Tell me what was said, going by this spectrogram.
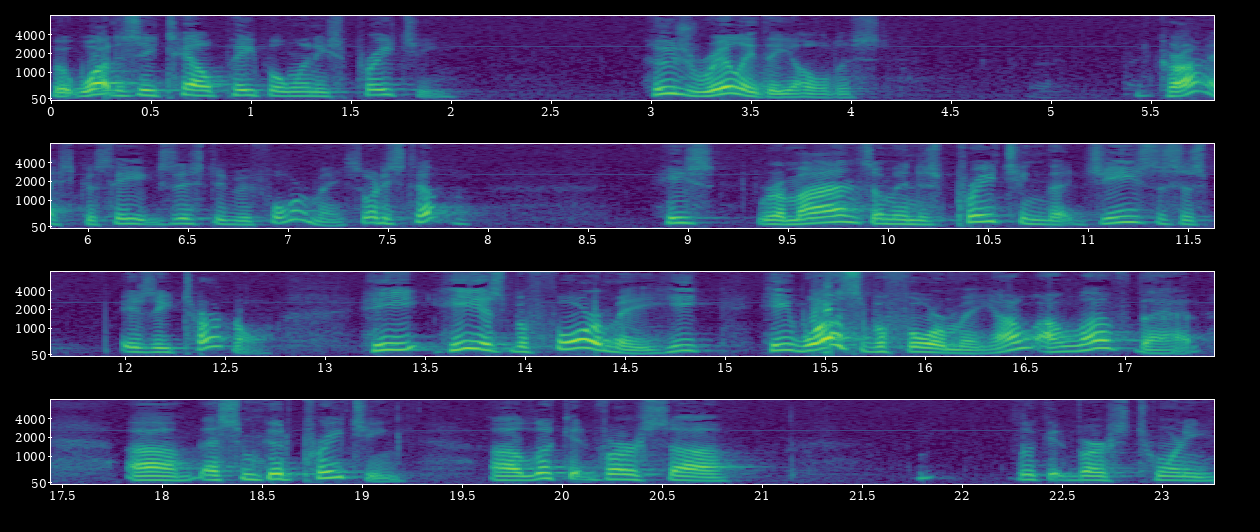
But what does he tell people when he's preaching? Who's really the oldest? Christ, because he existed before me. That's what he's telling. He reminds them in his preaching that Jesus is, is eternal. He, he is before me. He, he was before me. I, I love that. Uh, that's some good preaching. Uh, look at verse uh, Look at verse 20.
